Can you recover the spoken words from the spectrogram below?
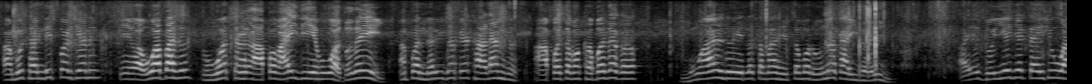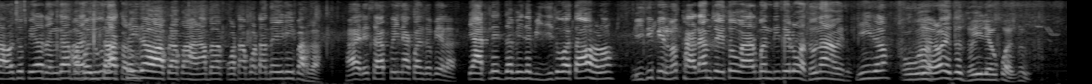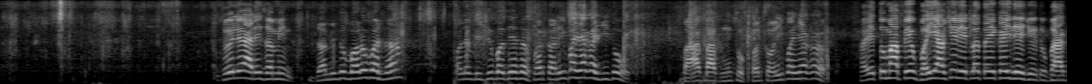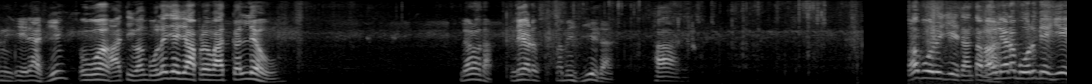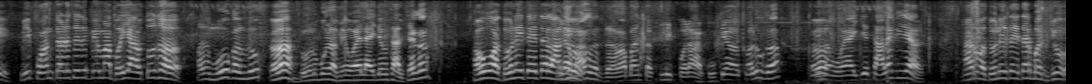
અમુક ઠંડી જ પડશે ને. એ આવું આપાશે છે? ઓવો આપો વાઈ દઈએ હું હતો નહીં. આ પંદર વીઘા પે ખાડા છે. આપ તમને ખબર છે કે હું આવ્યો છું એટલે તમારા હેતમાં રોનક આવી ગઈ. આ એ જોઈએ છે કે તઈ શું આવો છો? પેલા રંગા જેવું ના કરો થઈ જાવ આપણા પાણા બધા કોટા બોટા નહીં પાછા હા એટલે સાફ કરી નાખવાનું છે પેલા. તે આટલી જ જમીન બીજી તો બતાવો હળો. બીજી પેલમાં ખાડામાં છે એ તો વાર બંધી છે એટલે વધુ ના આવે તો. ઈ જો હળો, એ તો જોઈ લેવું પડશે જોઈ લે આરી જમીન. જમીન તો બરોબર છે અને બીજું બધે સફર કરી પાછા કજી તો? ભાગ ભાગની સફર કરી પાછા કરો. એ તો માં પે ભાઈ આવશે ને એટલે તઈ કહી દેજો તો ભાગ નહીં એ રાજી ઓવા આ તીવાન બોલે જાય આપણે વાત કરી લેવું લેડો તા લેડો. તમે જીએ તા હા. તા લેડો બોર મી ફોન છે તો પે માં ભાઈ આવતો જ. અને કહું છું હા. બોલ બોલ અમે ઓય લાવી જવું ચાલશે કે? હવ વાંધો નહીં તઈ તો લાવજો. જવાબાન તકલીફ પડે ખરું કે. ઓય આઈ જાય ચાલે કે યાર? હારું વાંધો નહીં તઈ તાર બનજો.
